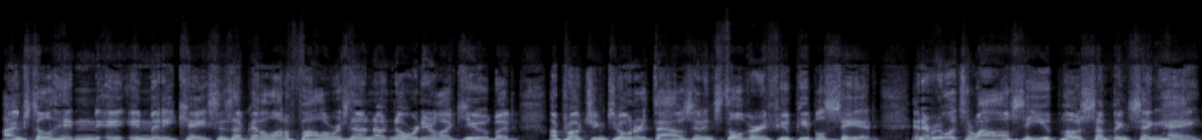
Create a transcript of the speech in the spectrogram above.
I'm still hidden in, in many cases. I've got a lot of followers now, no, nowhere near like you, but approaching 200,000, and still very few people see it. And every once in a while, I'll see you post something saying, hey,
